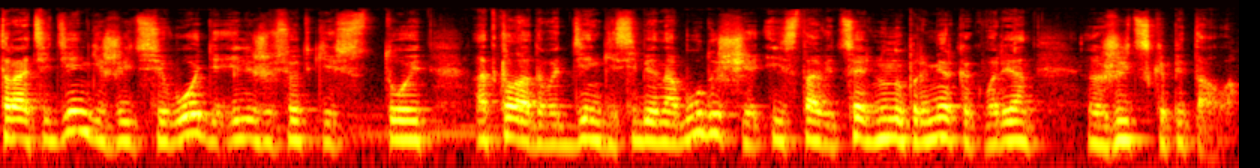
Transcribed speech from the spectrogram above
тратить деньги, жить сегодня, или же все-таки стоит откладывать деньги себе на будущее и ставить цель, ну, например, как вариант жить с капитала.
